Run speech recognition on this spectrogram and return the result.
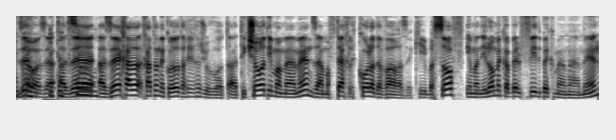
את, זהו, ה- אז, את אז, זה- הצור. אז זה אחד, אחת הנקודות הכי חשובות. התקשורת עם המאמן זה המפתח לכל הדבר הזה, כי בסוף, אם אני לא מקבל פידבק מהמאמן,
